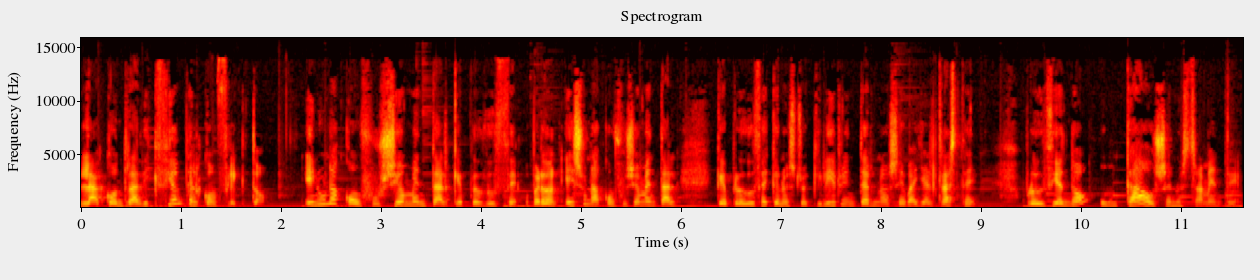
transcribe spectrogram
La contradicción del conflicto. En una confusión mental que produce, perdón, es una confusión mental que produce que nuestro equilibrio interno se vaya al traste, produciendo un caos en nuestra mente.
